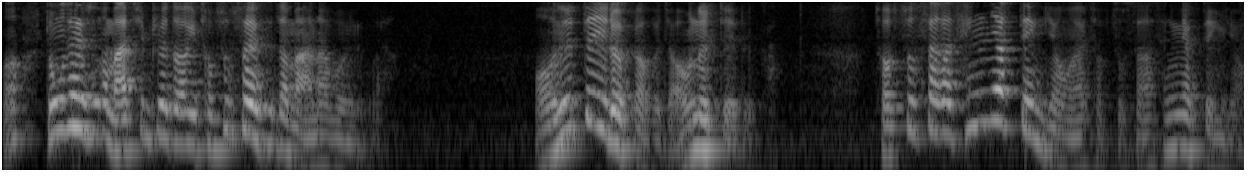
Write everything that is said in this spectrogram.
어? 동사의 수가 마침표 더하기 접속사의 수보다 많아 보이는 거야. 어느 때 이럴까 보자. 어느 때 이럴까? 접속사가 생략된 경우야 접속사가 생략된 경우.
